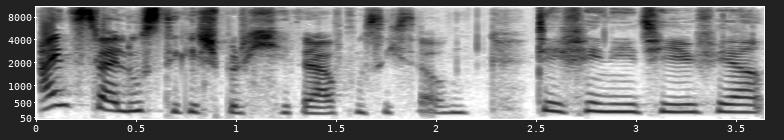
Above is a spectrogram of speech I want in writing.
ein, zwei lustige Sprüche drauf, muss ich sagen. Definitiv, ja.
